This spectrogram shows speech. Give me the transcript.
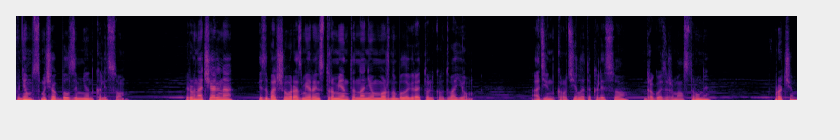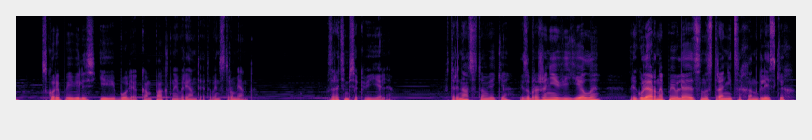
В нем смычок был заменен колесом. Первоначально из-за большого размера инструмента на нем можно было играть только вдвоем. Один крутил это колесо, другой зажимал струны. Впрочем, вскоре появились и более компактные варианты этого инструмента. Возвратимся к виеле. В XIII веке изображения виелы регулярно появляются на страницах английских,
